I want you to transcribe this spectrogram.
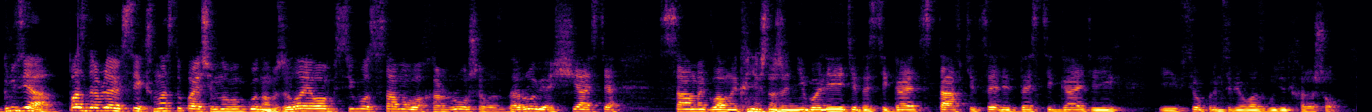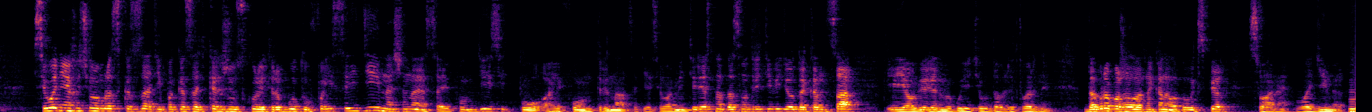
Друзья, поздравляю всех с наступающим Новым Годом. Желаю вам всего самого хорошего, здоровья, счастья. Самое главное, конечно же, не болейте, достигайте, ставьте цели, достигайте их. И все, в принципе, у вас будет хорошо. Сегодня я хочу вам рассказать и показать, как же ускорить работу Face ID, начиная с iPhone 10 по iPhone 13. Если вам интересно, досмотрите видео до конца, и я уверен, вы будете удовлетворены. Добро пожаловать на канал Apple Expert, с вами Владимир.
